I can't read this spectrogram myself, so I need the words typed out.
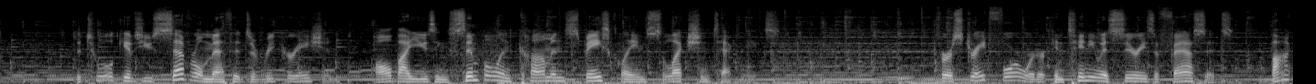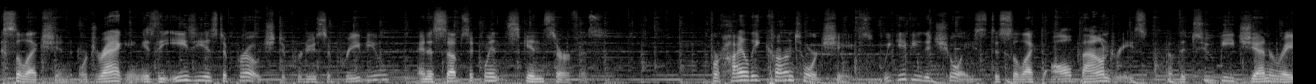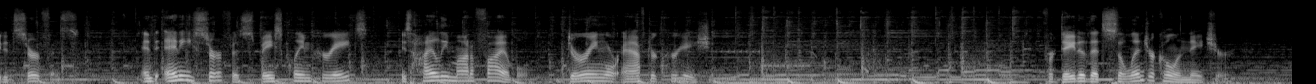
The tool gives you several methods of recreation, all by using simple and common SpaceClaim selection techniques. For a straightforward or continuous series of facets, box selection or dragging is the easiest approach to produce a preview and a subsequent skin surface. For highly contoured shapes, we give you the choice to select all boundaries of the to-be generated surface. And any surface SpaceClaim creates is highly modifiable during or after creation. For data that's cylindrical in nature,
